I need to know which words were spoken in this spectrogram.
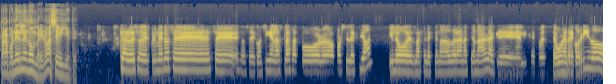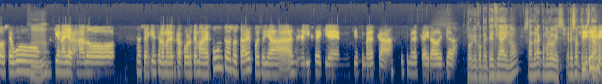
para ponerle nombre, ¿no? A ese billete. Claro, eso es. Primero se, se, eso, se consiguen las plazas por, por selección y luego es la seleccionadora nacional la que elige pues según el recorrido o según quién haya ganado no sé quién se lo merezca por tema de puntos o tal pues ella elige quién quién se merezca quién se merezca ir a la olimpiada. Porque competencia hay no Sandra cómo lo ves eres optimista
